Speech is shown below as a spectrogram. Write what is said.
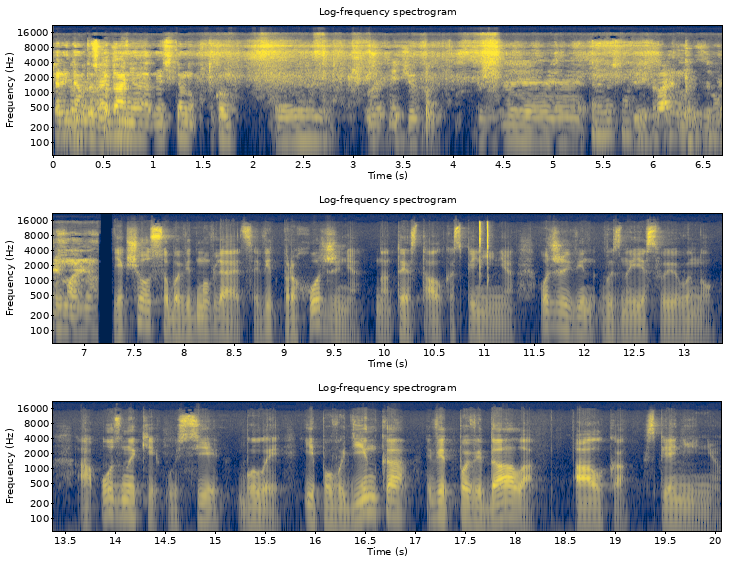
Перейдемо до складання адміністративного протоколу. Летичук з е, лікарні з приймального. Якщо особа відмовляється від проходження на тест алкосп'яніння, отже він визнає свою вину. А ознаки усі були, і поведінка відповідала алкосп'янінню.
